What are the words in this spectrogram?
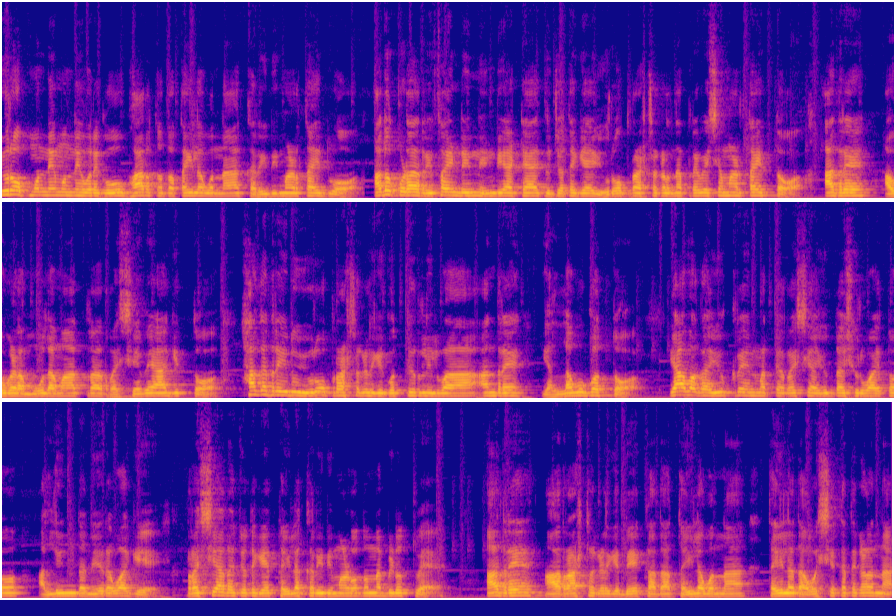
ಯುರೋಪ್ ಮೊನ್ನೆ ಮೊನ್ನೆವರೆಗೂ ಭಾರತದ ತೈಲವನ್ನು ಖರೀದಿ ಮಾಡ್ತಾ ಇದ್ವು. ಅದು ಕೂಡ ರಿಫೈನ್ಡ್ ಇನ್ ಇಂಡಿಯಾ ಟ್ಯಾಗ್ ಜೊತೆಗೆ ಯುರೋಪ್ ರಾಷ್ಟ್ರಗಳನ್ನ ಪ್ರವೇಶ ಮಾಡ್ತಾ ಇತ್ತು. ಆದರೆ ಅವುಗಳ ಮೂಲ ಮಾತ್ರ ರಷ್ಯವೇ ಆಗಿತ್ತು. ಹಾಗಾದರೆ ಇದು ಯುರೋಪ್ ರಾಷ್ಟ್ರಗಳಿಗೆ ಗೊತ್ತಿರಲಿಲ್ವಾ? ಅಂದರೆ ಎಲ್ಲವೂ ಗೊತ್ತು. ಯಾವಾಗ ಯುಕ್ರೇನ್ ಮತ್ತು ರಷ್ಯಾ ಯುದ್ಧ ಶುರುವಾಯಿತೋ ಅಲ್ಲಿಂದ ನೇರವಾಗಿ. ರಷ್ಯಾದ ಜೊತೆಗೆ ತೈಲ ಖರೀದಿ ಮಾಡೋದನ್ನು ಬಿಡುತ್ತವೆ ಆದರೆ ಆ ರಾಷ್ಟ್ರಗಳಿಗೆ ಬೇಕಾದ ತೈಲವನ್ನು, ತೈಲದ ಅವಶ್ಯಕತೆಗಳನ್ನು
